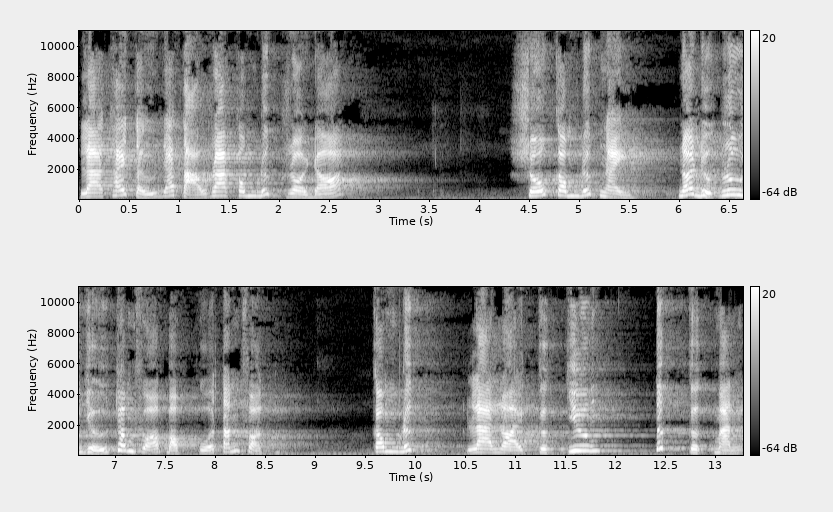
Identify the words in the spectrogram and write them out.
là Thái tử đã tạo ra công đức rồi đó. Số công đức này, nó được lưu giữ trong vỏ bọc của tánh Phật Công đức là loại cực dương, tức cực mạnh,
